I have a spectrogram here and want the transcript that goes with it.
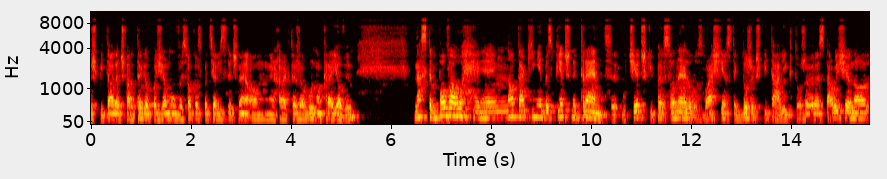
szpitale czwartego poziomu wysokospecjalistyczne o charakterze ogólnokrajowym następował no, taki niebezpieczny trend ucieczki personelu z właśnie z tych dużych szpitali, które stały się no,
